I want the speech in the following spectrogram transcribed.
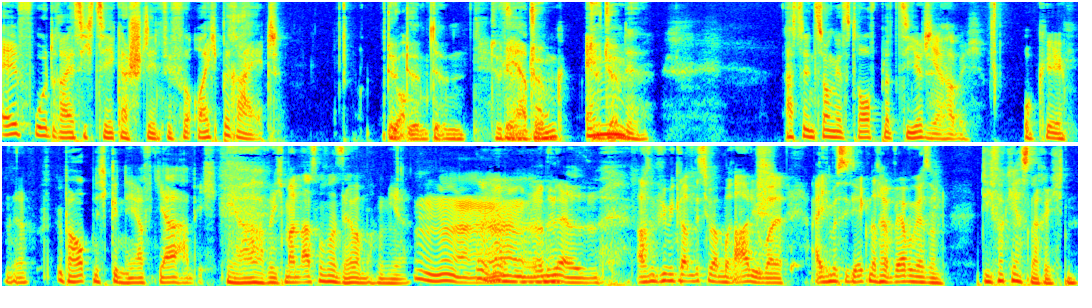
11.30 Uhr circa stehen wir für euch bereit. Düm, düm, düm. Werbung Ende. Hast du den Song jetzt drauf platziert? Ja, habe ich. Okay. Ja, Überhaupt nicht genervt. Ja, habe ich. ja aber ich meine, das muss man selber machen hier. Außerdem fühle ich mich gerade ein bisschen beim Radio, weil eigentlich müsste ich direkt nach der Werbung ja so ein, die Verkehrsnachrichten.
